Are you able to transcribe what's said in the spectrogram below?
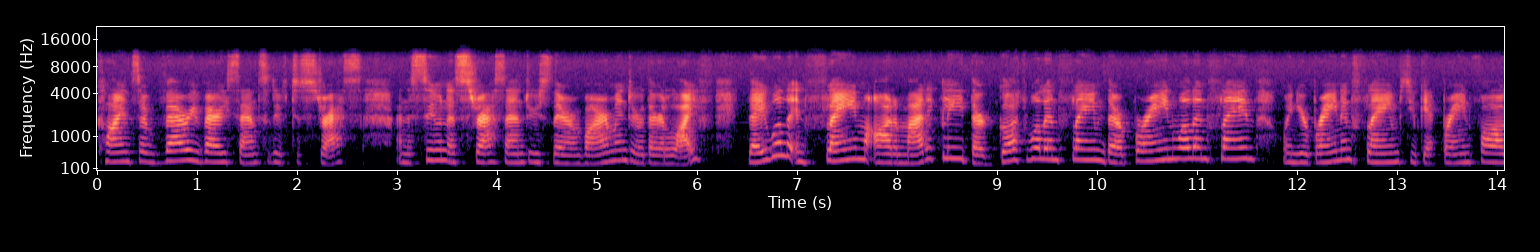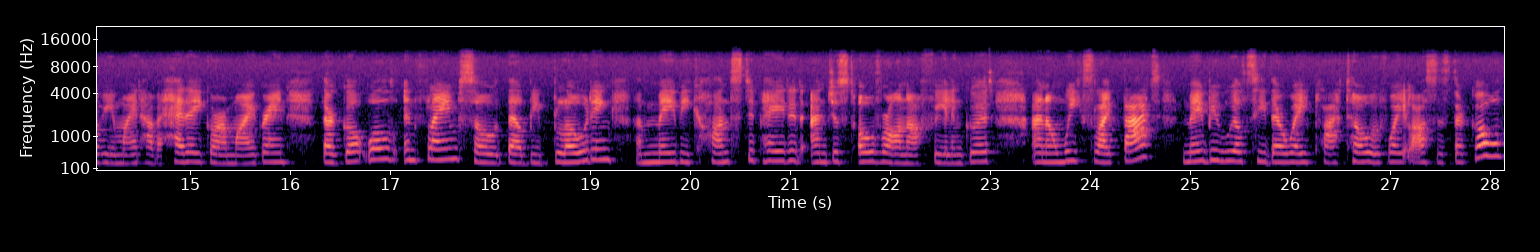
clients are very, very sensitive to stress. And as soon as stress enters their environment or their life, they will inflame automatically. Their gut will inflame, their brain will inflame. When your brain inflames, you get brain fog, you might have a headache or a migraine. Their gut will inflame, so they'll be bloating and maybe constipated and just overall not feeling good. And on weeks like that, maybe we'll see their weight plateau. If weight loss is their goal,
